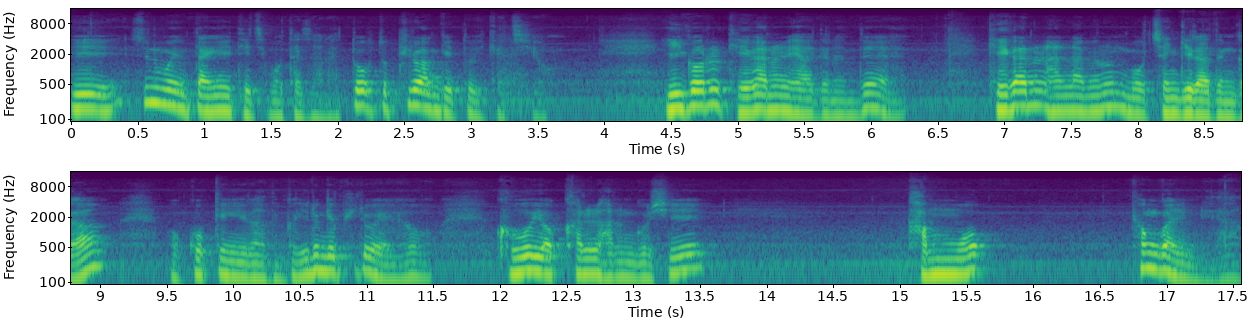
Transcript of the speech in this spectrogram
이 있는 땅이 되지 못하잖아요. 또, 또 필요한 게 또 있겠지요. 이거를 개간을 해야 되는데 개간을 하려면은 뭐 쟁기라든가 뭐 곡괭이라든가 이런 게 필요해요. 그 역할을 하는 것이 감목 평관입니다.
